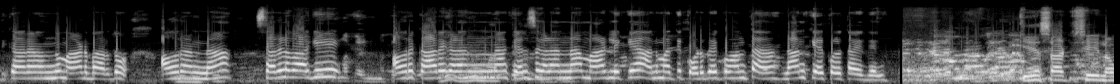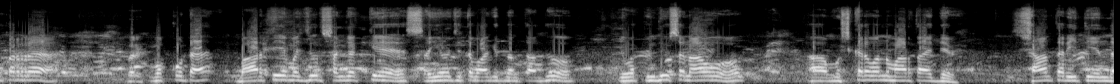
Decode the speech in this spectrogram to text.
ಅಧಿಕಾರವನ್ನು ಮಾಡಬಾರ್ದು. ಅವರನ್ನ ಸರಳವಾಗಿ ಅವರ ಕಾರ್ಯಗಳನ್ನ, ಕೆಲಸಗಳನ್ನ ಮಾಡಲಿಕ್ಕೆ ಅನುಮತಿ ಕೊಡಬೇಕು ಅಂತ ನಾನು ಕೇಳ್ಕೊಳ್ತಾ ಇದ್ದೇನೆ. K S R T C ನೌಕರರ ಒಕ್ಕೂಟ ಭಾರತೀಯ ಮಜೂರ್ ಸಂಘಕ್ಕೆ ಸಂಯೋಜಿತವಾಗಿದ್ದಂಥದ್ದು ಇವತ್ತಿನ ದಿವಸ ನಾವು ಮುಷ್ಕರವನ್ನು ಮಾಡ್ತಾ ಇದ್ದೇವೆ. ಶಾಂತ ರೀತಿಯಿಂದ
